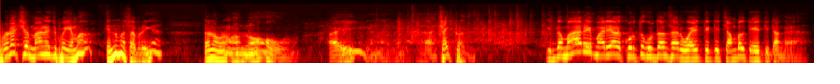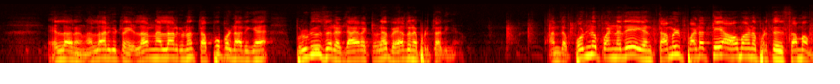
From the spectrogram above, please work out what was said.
ப்ரொடக்ஷன் மேனேஜர் பையம்மா என்னம்மா சாப்பிட்றீங்க? நோ ஐ செக் இந்த மாதிரி மரியாதை கொடுத்து கொடுத்தான் சார் உயர்த்திட்டு சம்பளத்தை ஏற்றிட்டாங்க எல்லாரும் நல்லா இருக்கட்டும் எல்லாரும் நல்லா இருக்கட்டும் தப்பு பண்ணாதீங்க. ப்ரொடியூசரை டைரக்டரை வேதனைப்படுத்தாதீங்க. அந்த பொண்ணு பண்ணதே என் தமிழ் படத்தையே அவமானப்படுத்துறது சமம்.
